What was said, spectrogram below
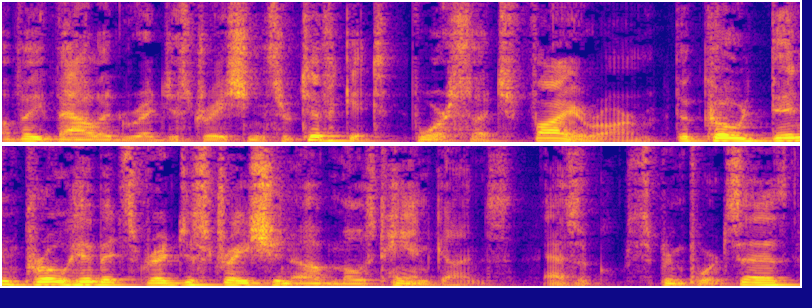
of a valid registration certificate for such firearm. The code then prohibits registration of most handguns, as the Supreme Court says,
